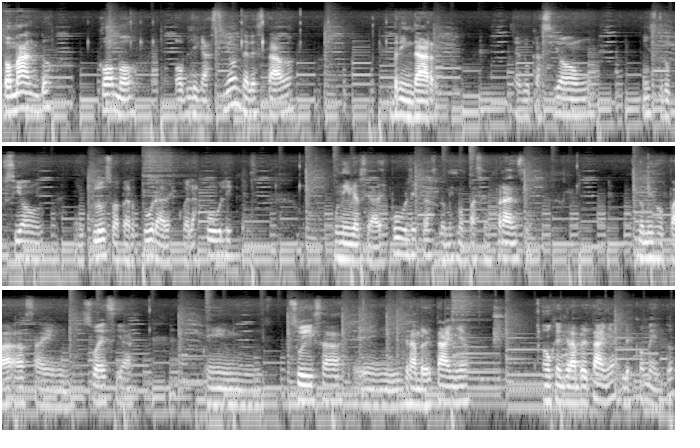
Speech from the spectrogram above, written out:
tomando como obligación del Estado brindar educación, instrucción, incluso apertura de escuelas públicas, universidades públicas, lo mismo pasa en Francia, lo mismo pasa en Suecia, en Suiza, en Gran Bretaña, aunque en Gran Bretaña, les comento,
